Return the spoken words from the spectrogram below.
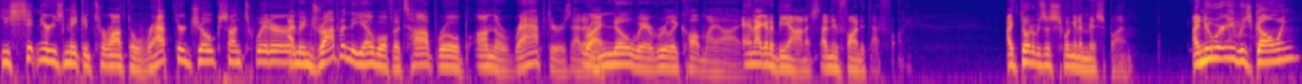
He's sitting there, he's making Toronto Raptor jokes on Twitter. I mean, dropping the elbow off the top rope on the Raptors out of Right. nowhere really caught my eye. and I got to be honest, I didn't find it that funny. I thought it was a swing and a miss by him. I knew where he was going.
